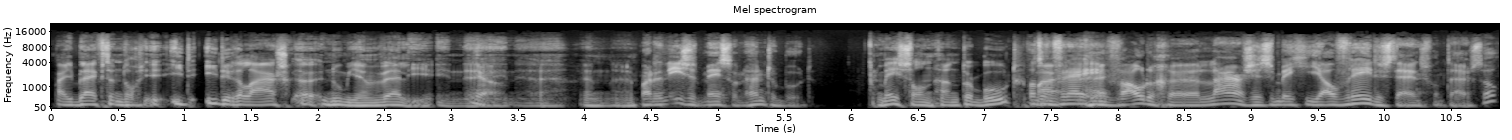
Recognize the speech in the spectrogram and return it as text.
maar je blijft hem nog. iedere laars eh, noem je een valley in. eh, Ja. in, en, Maar dan is het meestal een hunterboot. meestal een hunterboot. Wat maar een vrij eenvoudige laars is. Een beetje jouw Vredesteins van thuis, toch?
